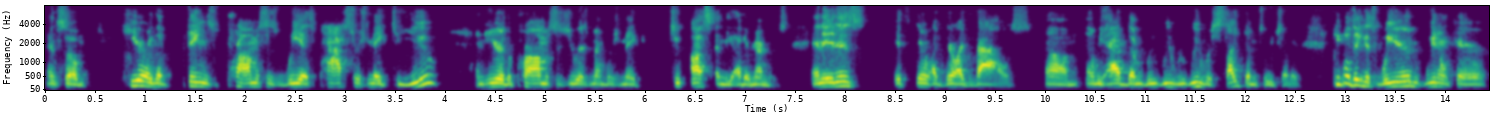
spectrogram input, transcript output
and so here are the things, promises we as pastors make to you, and here are the promises you as members make to us and the other members. And it is, it's they're like they're like vows, um, and we have them. We, we we recite them to each other. People think it's weird. We don't care,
